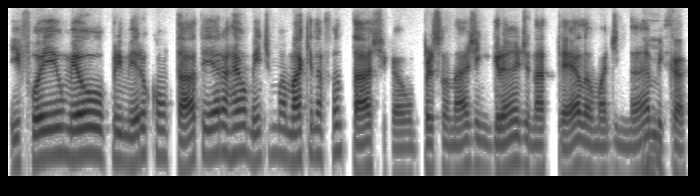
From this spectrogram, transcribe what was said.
E foi o meu primeiro contato e era realmente uma máquina fantástica, um personagem grande na tela, uma dinâmica,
